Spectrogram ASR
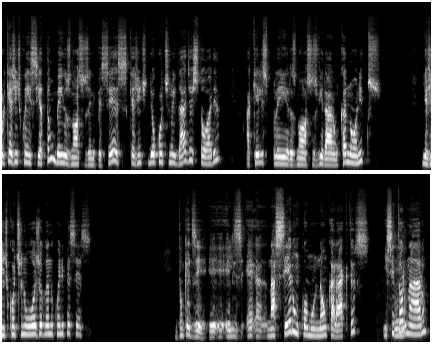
Porque a gente conhecia tão bem os nossos NPCs que a gente deu continuidade à história. Aqueles players nossos viraram canônicos e a gente continuou jogando com NPCs. Então, quer dizer, eles é, é, nasceram como não characters e se uhum. tornaram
